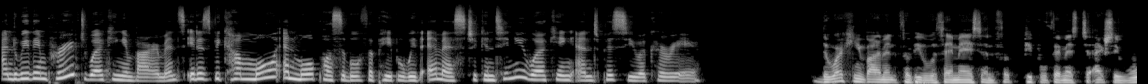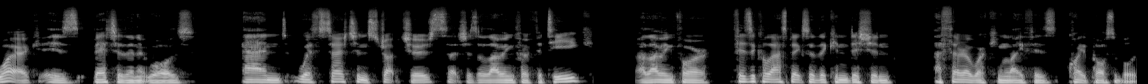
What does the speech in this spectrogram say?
And with improved working environments, it has become more and more possible for people with MS to continue working and pursue a career. The working environment for people with MS and for people with MS to actually work is better than it was. And with certain structures, such as allowing for fatigue, allowing for physical aspects of the condition, a thorough working life is quite possible.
